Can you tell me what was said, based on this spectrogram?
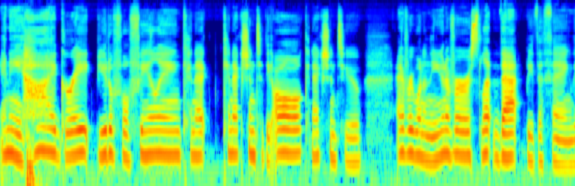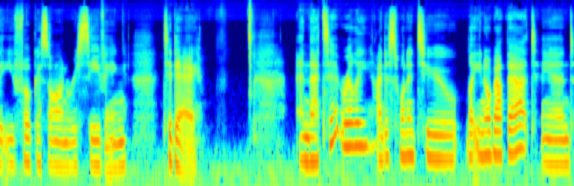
any high, great, beautiful feeling, connect connection to the all, connection to everyone in the universe. Let that be the thing that you focus on receiving today. And that's it, really. I just wanted to let you know about that, and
